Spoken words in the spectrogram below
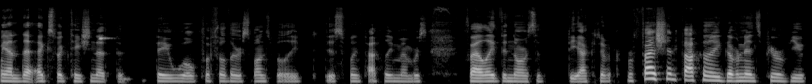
and the expectation that the, they will fulfill their responsibility to discipline faculty members violate the norms of the academic profession. Faculty governance, peer review,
